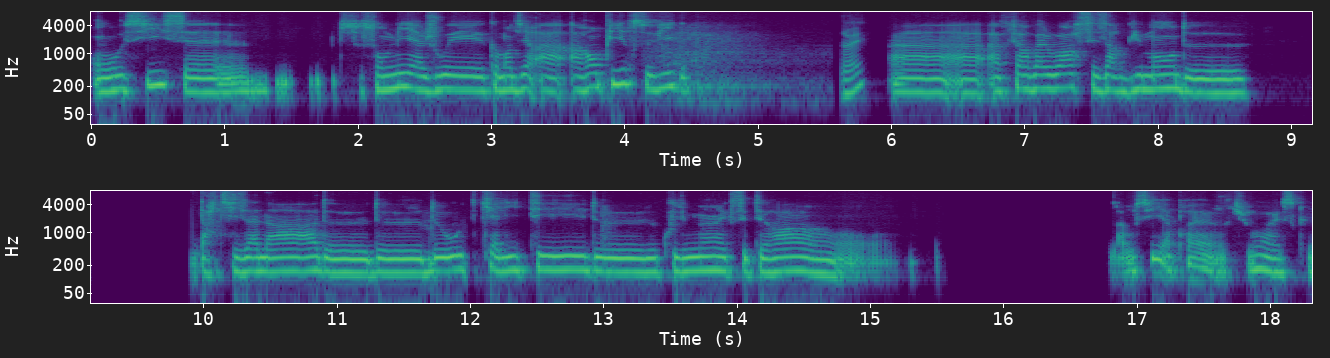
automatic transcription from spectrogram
ont aussi se sont mis à jouer, comment dire, à, remplir ce vide, à, faire valoir ces arguments de d'artisanat, de, de, haute qualité, de, de coups d'humain, etc. Là aussi, après, tu vois, est-ce que.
